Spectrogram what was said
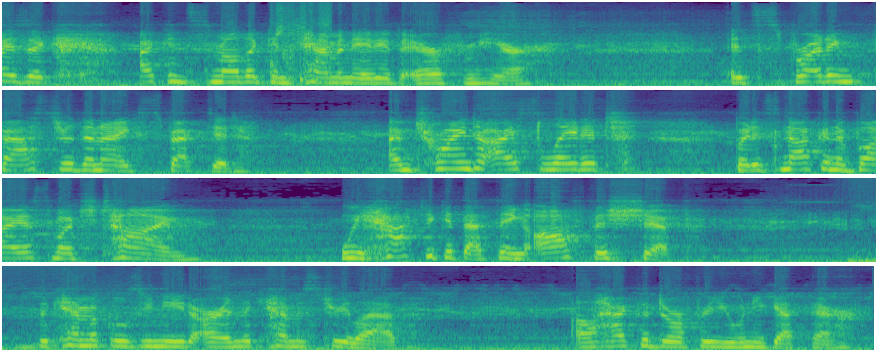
Isaac, I can smell the contaminated air from here. It's spreading faster than I expected. I'm trying to isolate it, but it's not going to buy us much time. We have to get that thing off this ship. The chemicals you need are in the chemistry lab. I'll hack the door for you when you get there.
